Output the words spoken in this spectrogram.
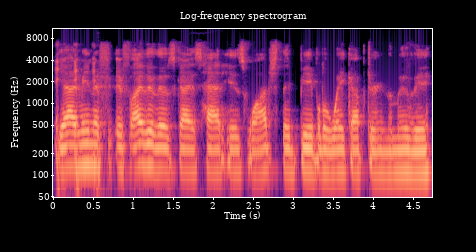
Yeah, I mean, if if either of those guys had his watch, they'd be able to wake up during the movie.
